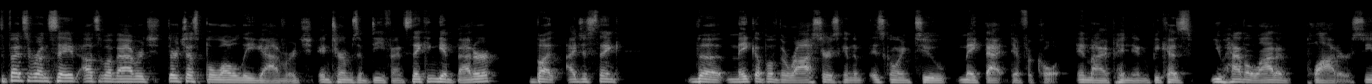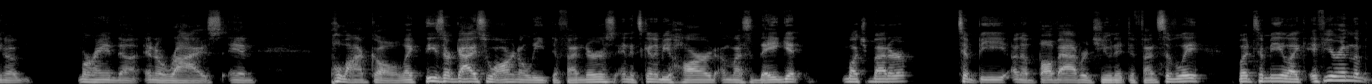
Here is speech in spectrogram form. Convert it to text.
defensive run saved, outs above average, they're just below league average in terms of defense. They can get better, but I just think the makeup of the roster is going to is going to make that difficult in my opinion because you have a lot of plotters you know miranda and Arraez and Polanco. Like these are guys who aren't elite defenders, and it's going to be hard unless they get much better to be an above average unit defensively. But to me, like if you're in the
